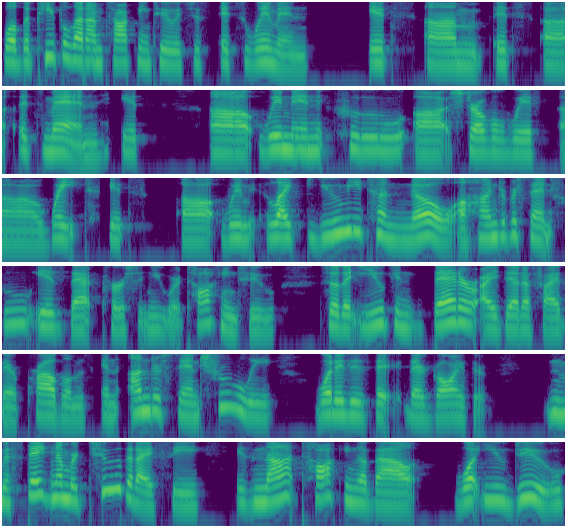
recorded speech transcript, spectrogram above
well, the people that I'm talking to, it's just it's women, it's um, it's uh, it's men, it's uh, women who uh, struggle with uh, weight, it's uh, women like you need to know 100% who is that person you are talking to so that you can better identify their problems and understand truly what it is that they're going through. Mistake number two that I see is not talking about what you do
